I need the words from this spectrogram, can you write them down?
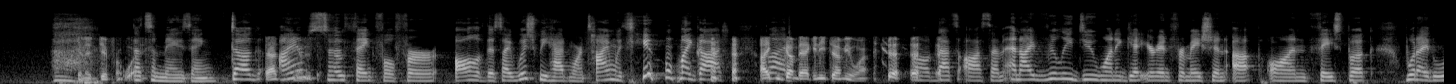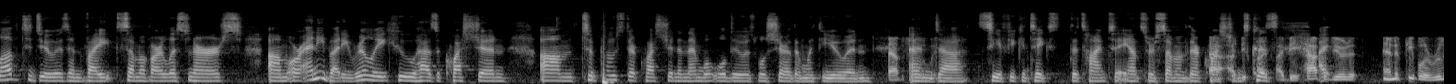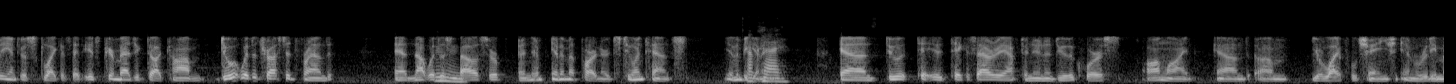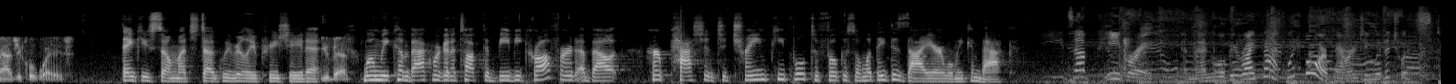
in a different way. That's amazing, Doug. That's I am so thankful for all of this. I wish we had more time with you. oh my gosh! I can come back anytime you want. oh, that's awesome. And I really do want to get your information up on Facebook. What I'd love to do is invite some of our listeners um, or anybody really who has a question um, to post their question. And then what we'll do is we'll share them with you and, Absolutely. and uh, see if you can take the time to answer some of their questions. I'd, be, I'd be happy I- to do it. And if people are really interested, like I said, it's puremagic.com. Do it with a trusted friend and not with Mm-hmm. a spouse or an intimate partner. It's too intense in the beginning. Okay. And do it. ta take a Saturday afternoon and do the course online, and um, your life will change in really magical ways. Thank you so much, Doug. We really appreciate it. You bet. When we come back, we're going to talk to BB Crawford about her passion to train people to focus on what they desire when we come back. Needs a pee break. And then we'll be right back with more Parenting with a Twist.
